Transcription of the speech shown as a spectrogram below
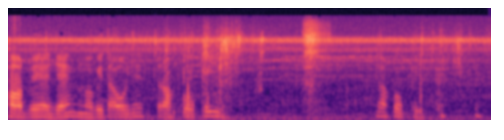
ថតវាអញ្ចឹងមកវីដេអូនេះដោះគោ2ដោះគោ2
